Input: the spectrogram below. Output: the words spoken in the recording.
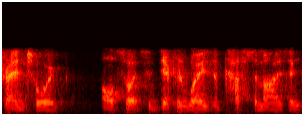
trend toward all sorts of different ways of customizing.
